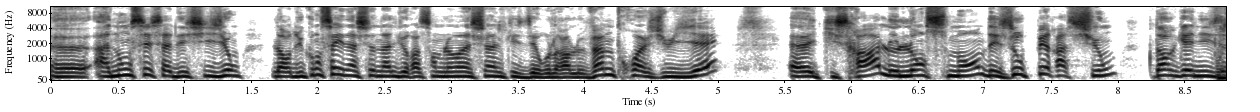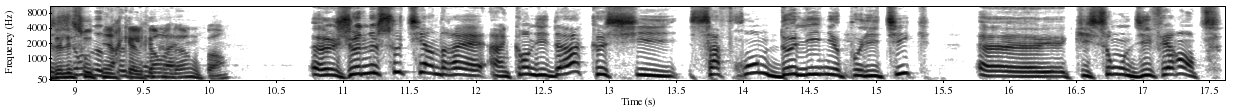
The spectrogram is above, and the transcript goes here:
euh, annoncer sa décision lors du Conseil national du Rassemblement national qui se déroulera le 23 juillet, euh, qui sera le lancement des opérations d'organisation. Vous allez soutenir quelqu'un, madame, ou pas? Euh, je ne soutiendrai un candidat que si s'affrontent deux lignes politiques euh, qui sont différentes.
